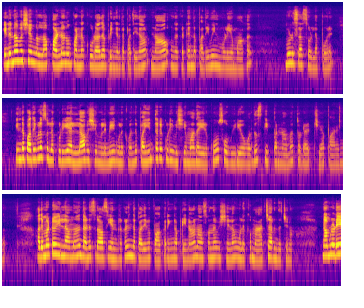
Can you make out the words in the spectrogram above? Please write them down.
என்னென்ன விஷயங்கள்லாம் பண்ணணும் பண்ணக்கூடாது அப்படிங்கிறத பற்றி தான் நான் உங்ககிட்ட இந்த பதிவின் மூலியமாக முழுசாக சொல்ல போகிறேன் இந்த பதிவில் சொல்லக்கூடிய எல்லா விஷயங்களுமே உங்களுக்கு வந்து பயன் தரக்கூடிய விஷயமாக தான் இருக்கும். ஸோ வீடியோ வந்து ஸ்கிப் பண்ணாமல் தொடர்ச்சியாக பாருங்கள் அது மட்டும் இல்லாமல் தனுசு ராசி என்பர்கள் இந்த பதிவை பார்க்குறீங்க அப்படின்னா நான் சொன்ன விஷயம்லாம் உங்களுக்கு மேட்சாக இருந்துச்சுன்னா நம்மளுடைய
